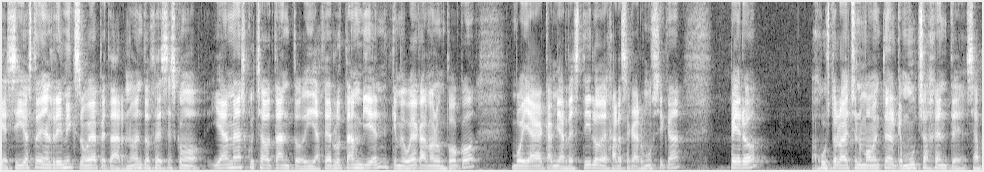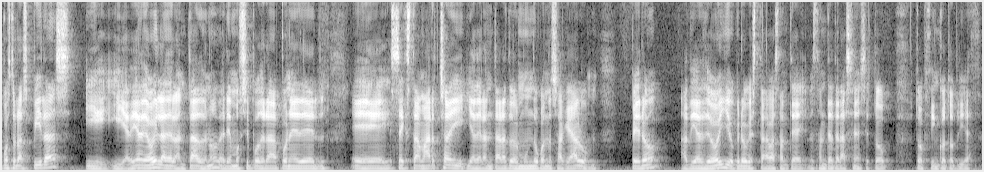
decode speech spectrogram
que si yo estoy en el remix lo voy a petar, ¿no? Entonces es como, ya me han escuchado tanto y hacerlo tan bien que me voy a calmar un poco, voy a cambiar de estilo, dejar de sacar música pero justo lo ha hecho en un momento en el que mucha gente se ha puesto las pilas y, a día de hoy le ha adelantado, ¿no? Veremos si podrá poner el eh, sexta marcha y, adelantar a todo el mundo cuando saque álbum. Pero a día de hoy yo creo que está bastante, bastante atrás en ese top, top 5, top 10.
